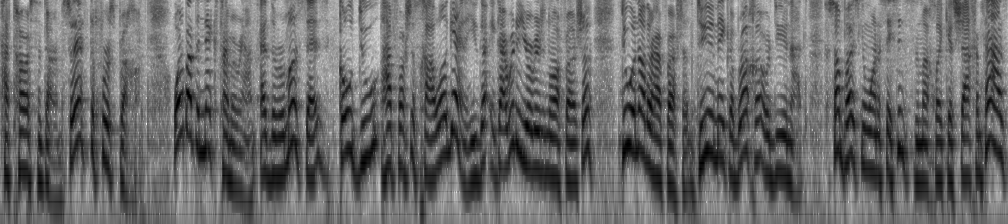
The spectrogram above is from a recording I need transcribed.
Hataras Nadarim. So that's the first bracha. What about the next time around? As the Ramah says, go do Hafashas Chala again. You got, you got rid of your original Hafasha, do another Hafasha. Do you make a bracha or do you not? So some can want to say, since it's a machlekes shach and taz,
